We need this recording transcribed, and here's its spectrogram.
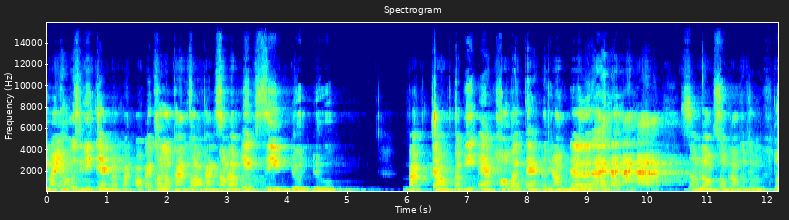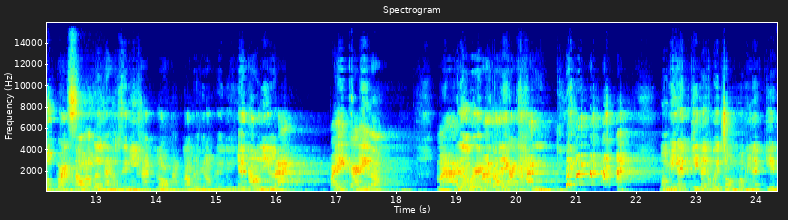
ใหม่เขาก็สิมีแจกรางวัลเอาไปคนละพันคนละพันสำหรับเอฟซีดูดูบักจอบกับพี่แอบห้องไว้แจกแล้วพี่น้องเด้อสมลองสมลองท่าชมทุกวันเสาร์เราเลิกงานเราสิมีหัดลองหัดลองเลยพี่น้องเด้อยัยเท่านี้แหละ ไก่หรอกมาเด้อบ่ได้มาตอนนี้กับท่านบ่มีนักกินแต่ต้องไปชมบ่มีนักกิน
